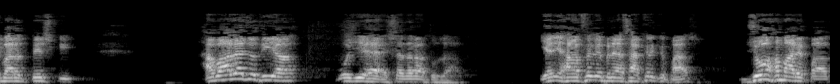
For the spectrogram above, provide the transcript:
عبارت پیش کی۔ حوالہ جو دیا، وہ یہ ہے شدرات اللہ یعنی حافظ ابن شاکر کے پاس، جو ہمارے پاس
